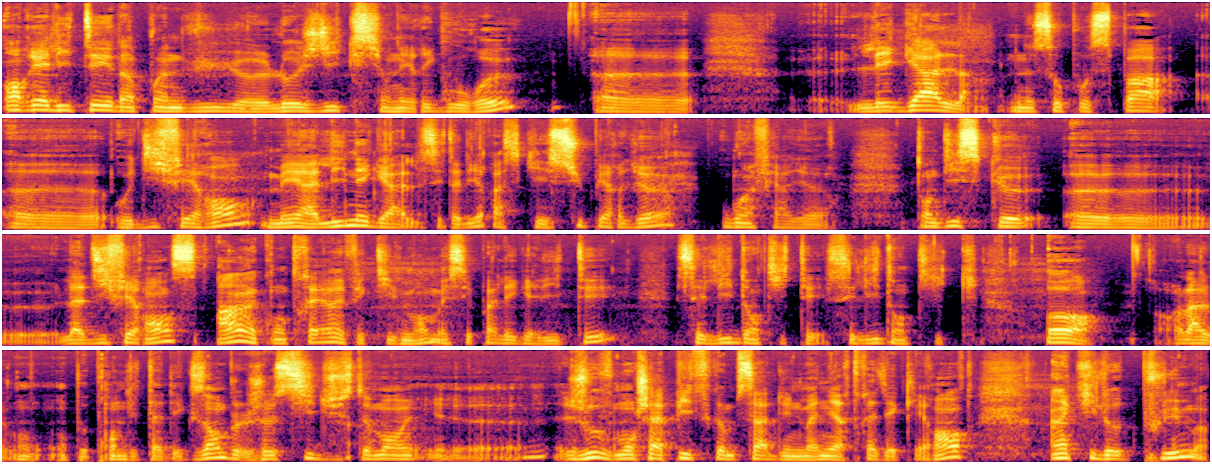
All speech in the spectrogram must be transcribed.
en réalité d'un point de vue euh, logique, si on est rigoureux, euh, l'égal ne s'oppose pas euh, au différent, mais à l'inégal, c'est-à-dire à ce qui est supérieur ou inférieur. Tandis que euh, la différence a un contraire, effectivement, mais c'est pas l'égalité, c'est l'identité, c'est l'identique. Or, là, on, on peut prendre des tas d'exemples. Je cite justement, euh, j'ouvre mon chapitre comme ça d'une manière très éclairante. Un kilo de plume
